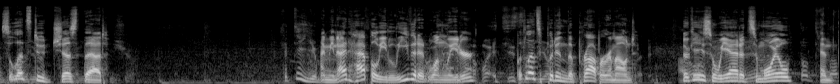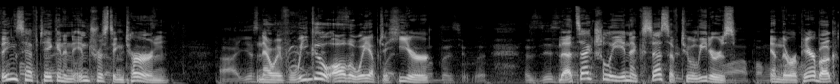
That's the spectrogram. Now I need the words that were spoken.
So let's do just that. I mean, I'd happily leave it at one liter, but let's put in the proper amount. Okay, so we added some oil, and things have taken an interesting turn. Now if we go all the way up to here, that's actually in excess of 2 liters, and the repair book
